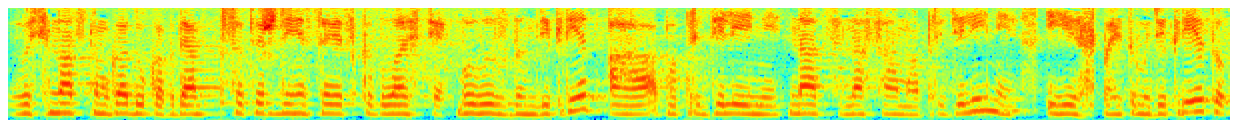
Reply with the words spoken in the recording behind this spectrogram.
В 18 году, когда с утверждением советской власти был издан декрет об определении нации на самоопределение, и по этому декрету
